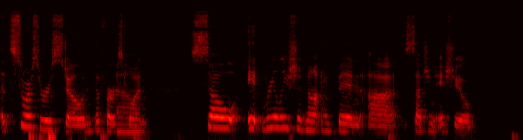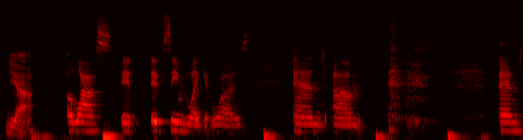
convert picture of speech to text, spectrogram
it? Sorcerer's Stone, the first oh. one. So it really should not have been uh, such an issue. Yeah alas, it it seemed like it was, and um, and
